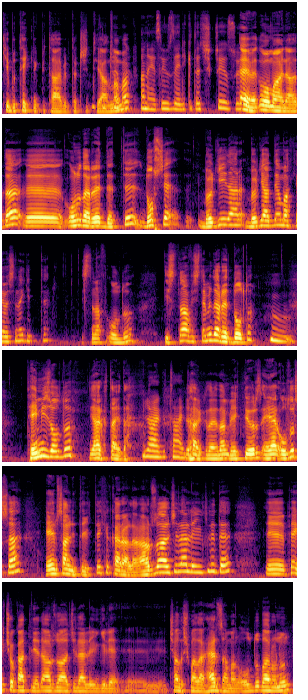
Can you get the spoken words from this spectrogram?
ki bu teknik bir tabirdir ciddiye Tabii, almamak. Anayasa 152'de açıkça yazıyor. Evet o manada e, onu da reddetti. Dosya bölge idare, bölge adliye mahkemesine gitti. İstinaf oldu. İstinaf istemi de reddoldu. Hmm. Temiz oldu Yargıtay'da. Yargıtay'da. Yargıtay'dan bekliyoruz. Eğer olursa emsal nitelikteki kararlar. Arzu halcilerle ilgili de e, pek çok adliyede arzu halcilerle ilgili e, çalışmalar her zaman oldu. Baronun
